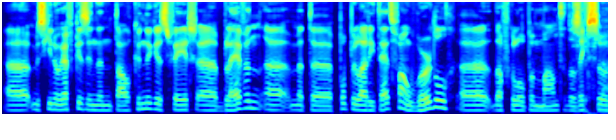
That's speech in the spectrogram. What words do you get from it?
Eh, misschien nog even in de taalkundige sfeer eh, blijven eh, met de populariteit van Wordle eh, de afgelopen maand. Dat is echt zo.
